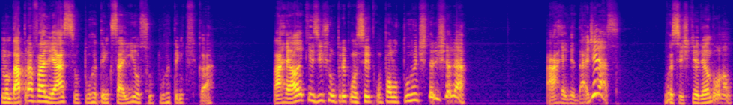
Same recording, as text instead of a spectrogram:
Não dá para avaliar se o Turra tem que sair ou se o Turra tem que ficar. A real é que existe um preconceito com o Paulo Turra antes dele chegar. A realidade é essa. Vocês querendo ou não.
